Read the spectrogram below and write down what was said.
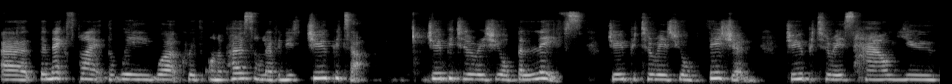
Uh, the next planet that we work with on a personal level is Jupiter. Jupiter is your beliefs. Jupiter is your vision. Jupiter is how you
